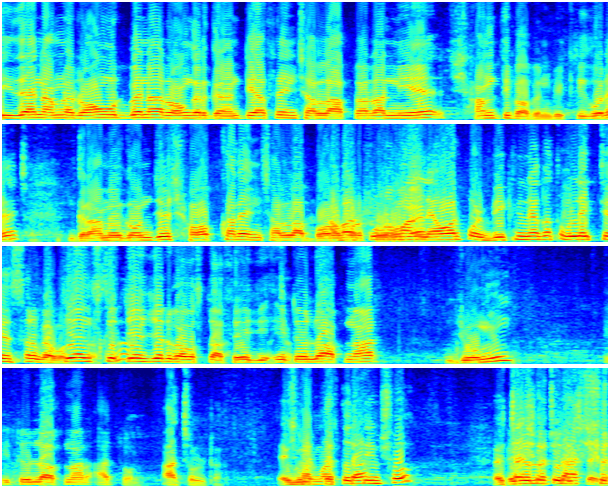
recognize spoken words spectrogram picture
ডিজাইন আপনার রং উঠবে না রঙের গ্যারান্টি আছে ইনশাল্লাহ আপনারা নিয়ে শান্তি পাবেন বিক্রি করে। আচ্ছা। গ্রামে গঞ্জে সবখানে ইনশাল্লাহ বড় বড় কোনো নেওয়ার পর বিক্রি না করতে বলে এক্সচেঞ্জ এর ব্যবস্থা চেঞ্জ? চেঞ্জের ব্যবস্থা আছে। এই যে এটা হলো আপনার জমি এটা হলো আপনার আচল। আঁচলটা। এগুলি মাত্র একটা? তিনশো এটা হলো চারশো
